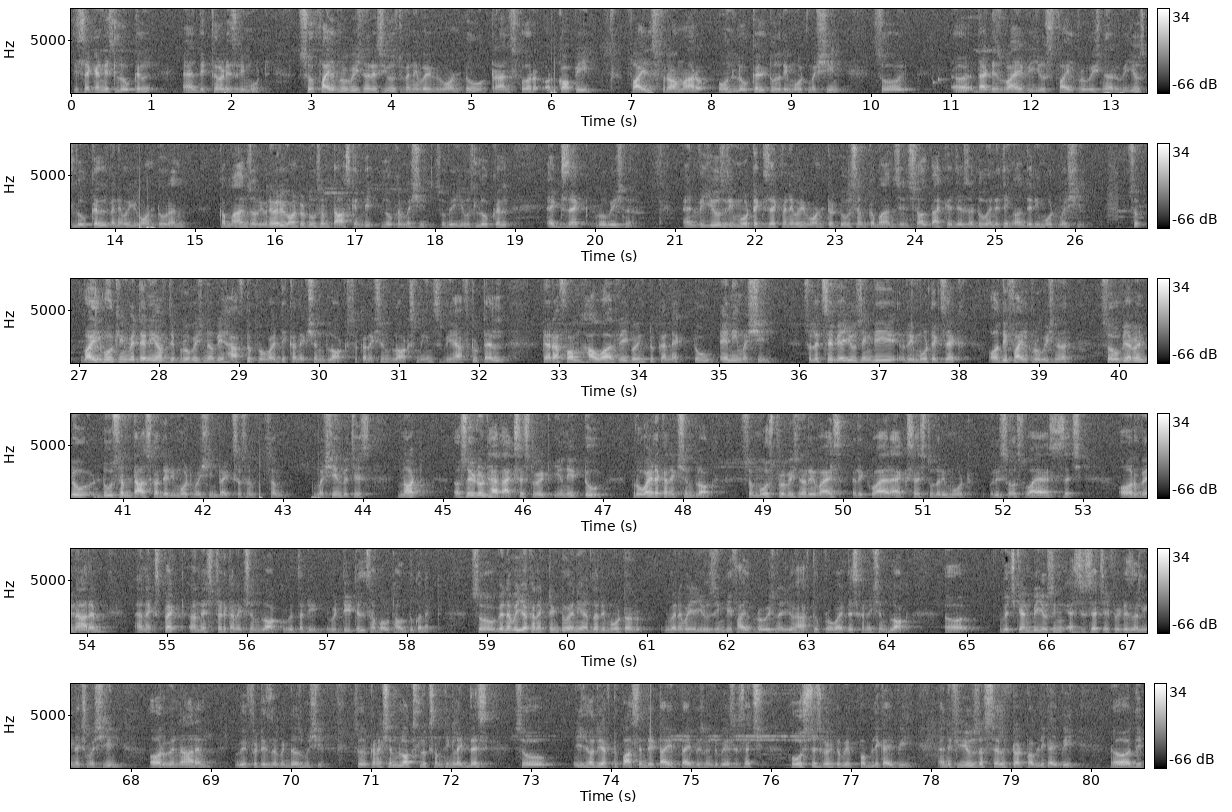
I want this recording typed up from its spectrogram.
the second is local and the third is remote so file provisioner is used whenever we want to transfer or copy files from our own local to the remote machine. So uh, that is why we use file provisioner. We use local whenever you want to run commands or whenever you want to do some task in the local machine. So we use local exec provisioner. And we use remote exec whenever we want to do some commands install packages or do anything on the remote machine. So while working with any of the provisioner we have to provide the connection blocks. So connection blocks means we have to tell terraform how are we going to connect to any machine? So let's say we are using the remote exec or the file provisioner. So we are going to do some task on the remote machine right? So some some machine which is not uh, so you don't have access to it. You need to provide a connection block. So most provisioner device require access to the remote resource via SSH or WinRM and expect a nested connection block with de- with details about how to connect. So whenever you're connecting to any other remote or whenever you're using the file provisioner, you have to provide this connection block, uh, which can be using SSH if it is a Linux machine or WinRM if it is a Windows machine. So connection blocks look something like this. So here you have to pass in the type. Type is going to be SSH. Host is going to be public IP and if you use the self.public IP uh, the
